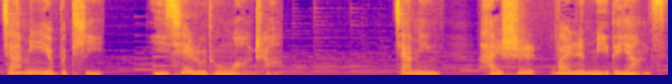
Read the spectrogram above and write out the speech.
佳明也不提，一切如同往常。佳明还是万人迷的样子。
